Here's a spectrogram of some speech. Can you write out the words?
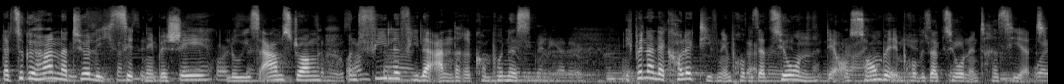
Dazu gehören natürlich Sidney Bechet, Louis Armstrong und viele, viele andere Komponisten. Ich bin an der kollektiven Improvisation, der Ensemble-Improvisation interessiert.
